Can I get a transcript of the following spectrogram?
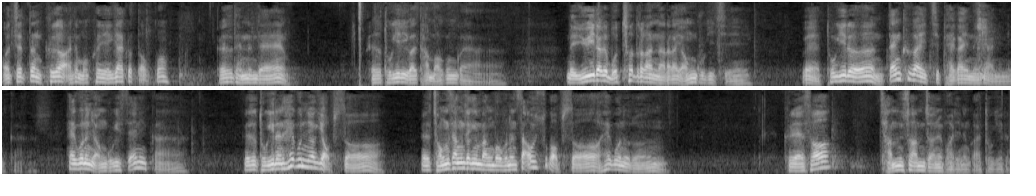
어쨌든 그거, 아니, 뭐, 그 얘기할 것도 없고. 그래서 됐는데, 그래서 독일이 이걸 다 먹은 거야. 근데 유일하게 못 쳐들어간 나라가 영국이지. 왜? 독일은 탱크가 있지 배가 있는 게 아니니까. 해군은 영국이 세니까. 그래서 독일은 해군력이 없어. 그래서 정상적인 방법으로는 싸울 수가 없어. 해군으로는. 그래서 잠수함전을 벌이는 거야, 독일은.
